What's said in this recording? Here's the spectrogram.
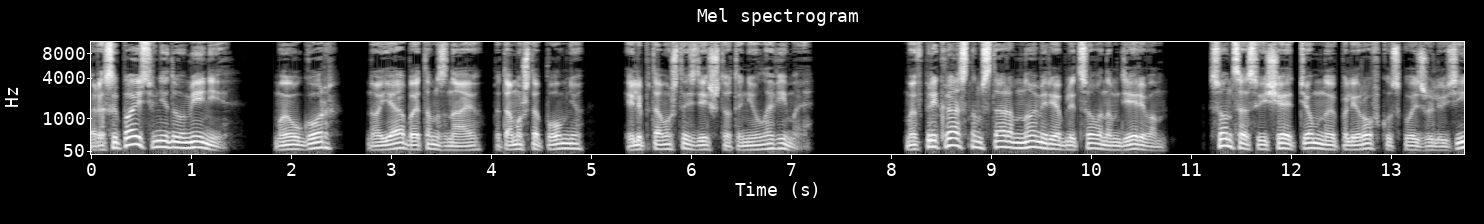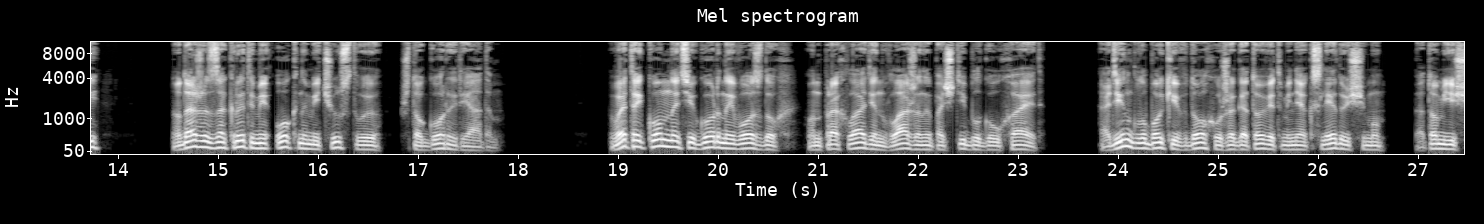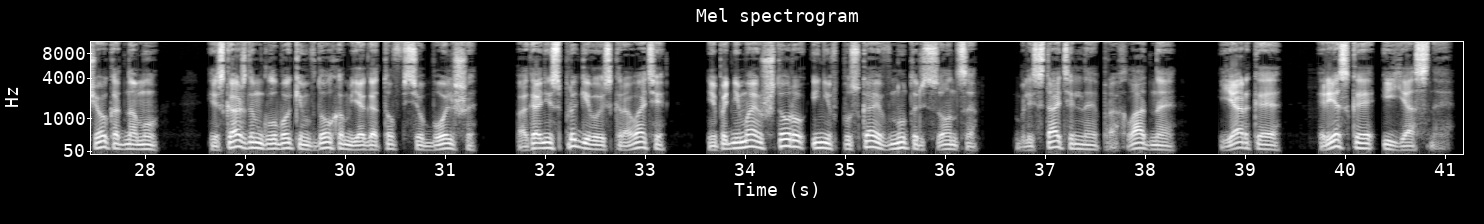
Просыпаюсь в недоумении. Мы у гор, но я об этом знаю, потому что помню, или потому что здесь что-то неуловимое. Мы в прекрасном старом номере, облицованном деревом. Солнце освещает темную полировку сквозь жалюзи, но даже с закрытыми окнами чувствую, что горы рядом. В этой комнате горный воздух, он прохладен, влажен и почти благоухает. Один глубокий вдох уже готовит меня к следующему, потом еще к одному, и с каждым глубоким вдохом я готов все больше, пока не спрыгиваю с кровати, не поднимаю штору и не впускаю внутрь солнца, блистательное, прохладное, яркое, резкое и ясное.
